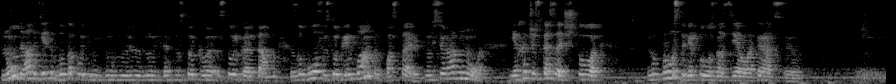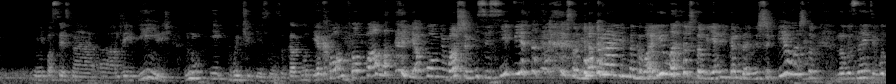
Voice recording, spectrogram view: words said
ну да, где-то был какой-то, ну, ну, ребят, ну столько, столько там зубов и столько имплантов поставить, но все равно. Я хочу сказать, что ну просто виртуозно сделал операцию непосредственно Андрей Евгеньевич, ну и вы чудесница, как вот я к вам попала, я помню ваше Миссисипи, чтобы я правильно говорила, чтобы я никогда не шипела, чтобы, но вы знаете, вот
